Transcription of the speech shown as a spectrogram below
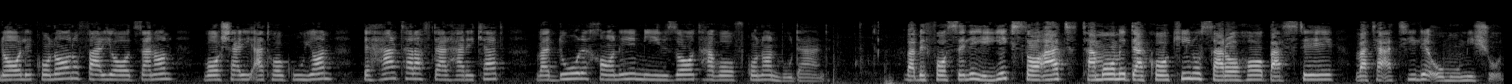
ناله کنان و فریاد زنان و شریعتاگویان به هر طرف در حرکت و دور خانه میرزا تواف کنان بودند و به فاصله یک ساعت تمام دکاکین و سراها بسته و تعطیل عمومی شد.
